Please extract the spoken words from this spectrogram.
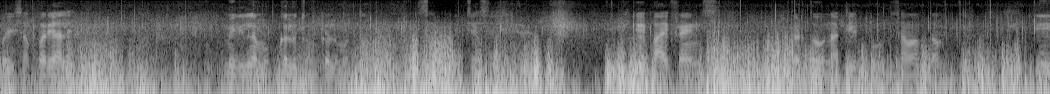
పోయి సప్పరియాలి. మిగిలిన ముక్కలు తుంకలు మొత్తం సప్పరిచ్చేసి. ఓకే బాయ్ ఫ్రెండ్స్. ఇక్కడితో నా క్లిప్ సమాప్తం. ఈ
